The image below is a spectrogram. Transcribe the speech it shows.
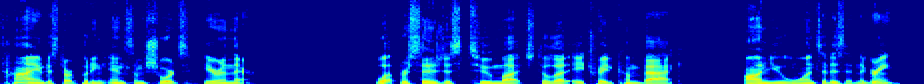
time to start putting in some shorts here and there? What percentage is too much to let a trade come back on you once it is in the green?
